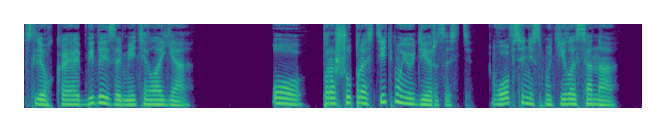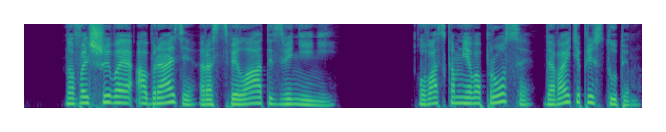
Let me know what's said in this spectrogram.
С легкой обидой заметила я. О, прошу простить мою дерзость, вовсе не смутилась она. Но фальшивая образе расцвела от извинений. У вас ко мне вопросы? Давайте приступим.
